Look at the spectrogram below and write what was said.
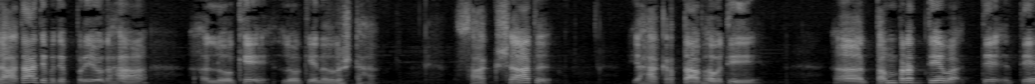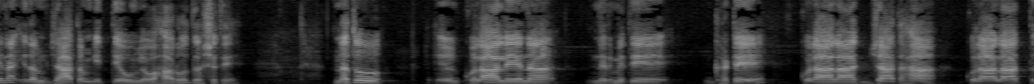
जातातिपतिप्रयोगः लोके लोके न दृष्टः साक्षात् यः कर्ता भवति तं प्रत्येव ते तेन इदं जातम् इत्येवं व्यवहारो दृश्यते न तु कुलालेन निर्मिते घटे कुलालात् जातः कुलालात्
